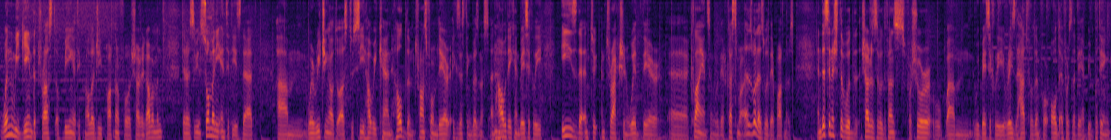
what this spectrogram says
when we gain the trust of being a technology partner for Sharjah government, there has been so many entities that um, were reaching out to us to see how we can help them transform their existing business and how they can basically ease the inter- interaction with their uh, clients and with their customer as well as with their partners. And this initiative with Sharjah Civil Defense, for sure, um, we basically raised the hat for them for all the efforts that they have been putting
